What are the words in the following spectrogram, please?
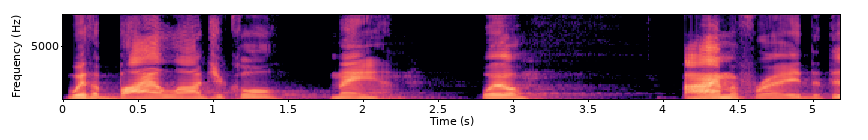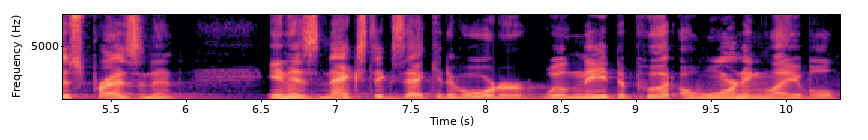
with a biological man. Well, I'm afraid that this president, in his next executive order, will need to put a warning label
